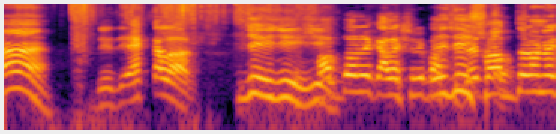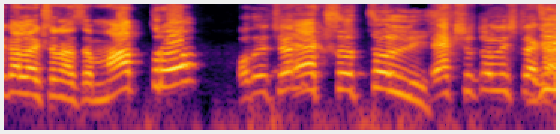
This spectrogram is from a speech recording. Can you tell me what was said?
হ্যাঁ? জি জি এক কালার জি জি সব ধরনের কালেকশন এই জি সব ধরনের কালেকশন আছে। মাত্র কত দিচ্ছেন? টাকা। জি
